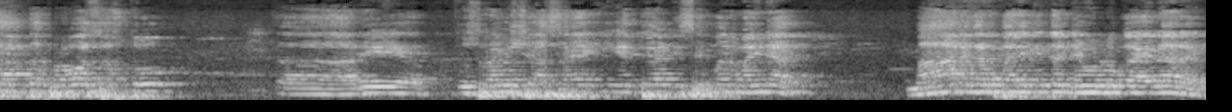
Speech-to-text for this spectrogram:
आमचा प्रवास असतो. आणि दुसरा विषय असा आहे की येत्या डिसेंबर महिन्यात महानगरपालिकेच्या निवडणुका येणार आहे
